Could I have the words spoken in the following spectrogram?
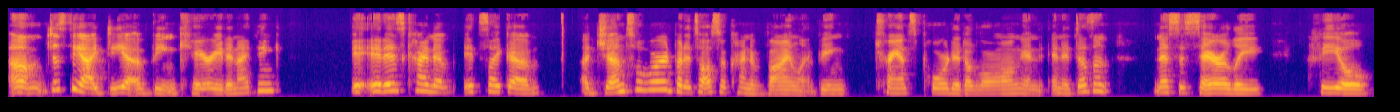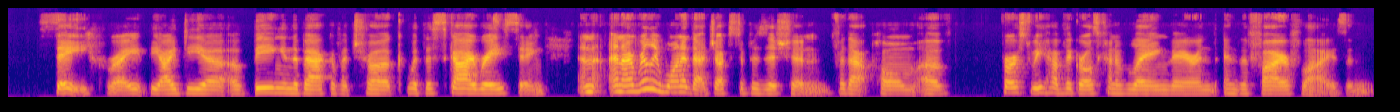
um, just the idea of being carried. And I think it, it is kind of, it's like a, a gentle word, but it's also kind of violent, being transported along. And, and it doesn't necessarily feel safe, right? The idea of being in the back of a truck with the sky racing. And, and I really wanted that juxtaposition for that poem of first we have the girls kind of laying there and and the fireflies and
